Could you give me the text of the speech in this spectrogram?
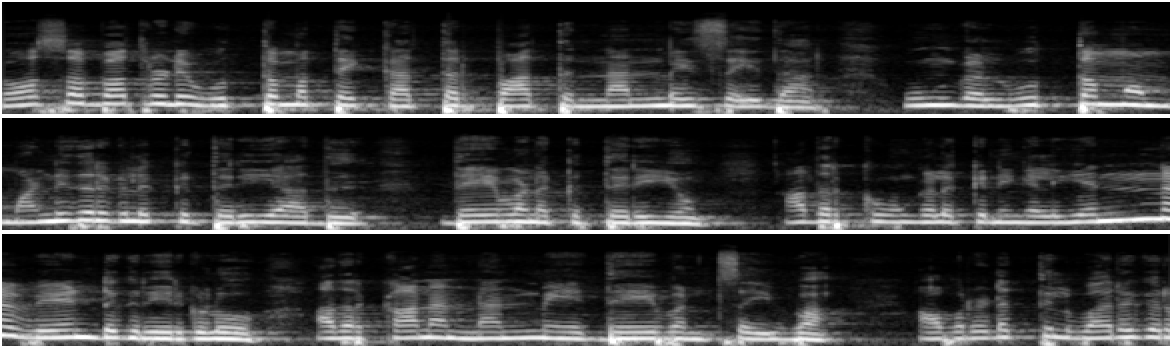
யோசபாத்தனுடைய உத்தமத்தை கத்தர் பார்த்து நன்மை செய்தார். உங்கள் உத்தமம் மனிதர்களுக்கு தெரியாது தேவனுக்கு தெரியும். அதற்கு உங்களுக்கு நீங்கள் என்ன வேண்டுகிறீர்களோ அதற்கான நன்மையை தேவன் செய்வார். அவரிடத்தில் வருகிற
